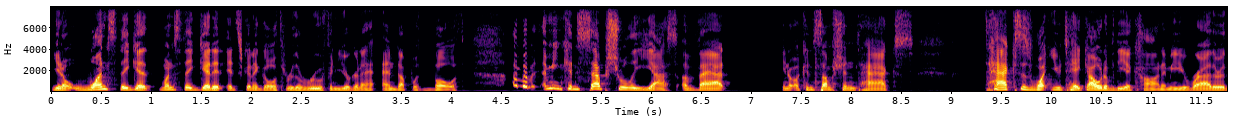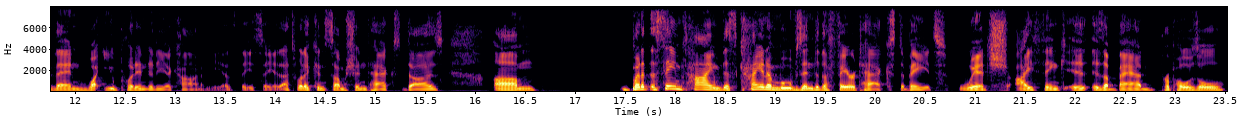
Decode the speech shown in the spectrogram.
you know, once they get once they get it, it's going to go through the roof, and you're going to end up with both. I mean, conceptually, yes, a VAT, you know, a consumption tax tax is what you take out of the economy rather than what you put into the economy, as they say. That's what a consumption tax does. Um, but at the same time, this kind of moves into the fair tax debate, which I think is, is a bad proposal.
